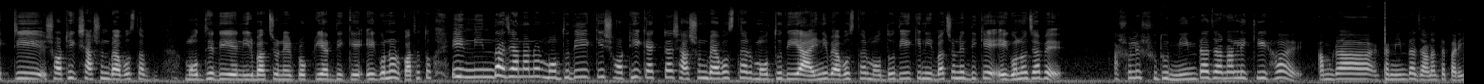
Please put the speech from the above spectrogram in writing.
একটি সঠিক শাসন ব্যবস্থা মধ্যে দিয়ে নির্বাচনের প্রক্রিয়ার দিকে এগোনোর কথা। তো এই নিন্দা জানানোর মধ্য দিয়ে কি সঠিক একটা শাসন ব্যবস্থার মধ্য দিয়ে, আইনি ব্যবস্থার মধ্য দিয়ে কি নির্বাচনের দিকে এগোনো যাবে? আসলে শুধু নিন্দা জানালে কি হয়? আমরা একটা নিন্দা জানাতে পারি,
